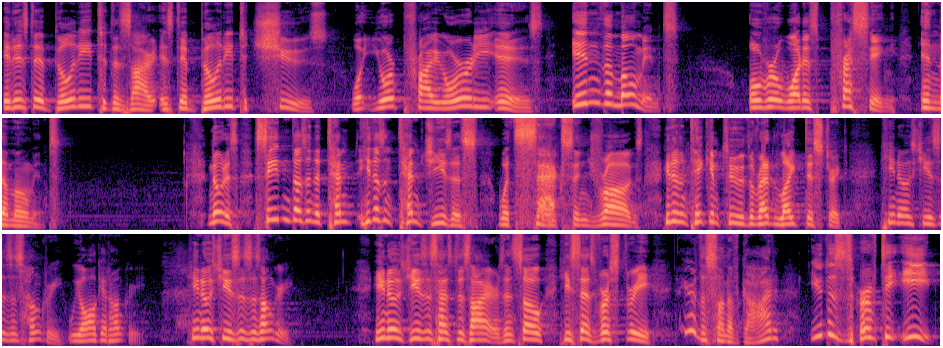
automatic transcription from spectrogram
It is the ability to desire, it is the ability to choose what your priority is in the moment over what is pressing in the moment. Notice, Satan doesn't attempt, he doesn't tempt Jesus with sex and drugs. He doesn't take him to the red light district. He knows Jesus is hungry. We all get hungry. He knows Jesus is hungry. He knows Jesus has desires. And so he says, verse 3 You're the Son of God. You deserve to eat.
